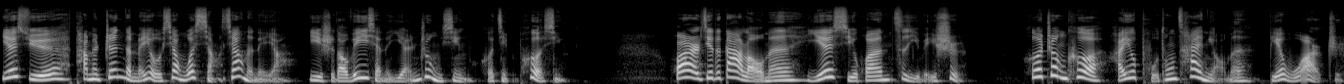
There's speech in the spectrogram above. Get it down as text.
也许他们真的没有像我想象的那样意识到危险的严重性和紧迫性。华尔街的大佬们也喜欢自以为是，和政客还有普通菜鸟们别无二致。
